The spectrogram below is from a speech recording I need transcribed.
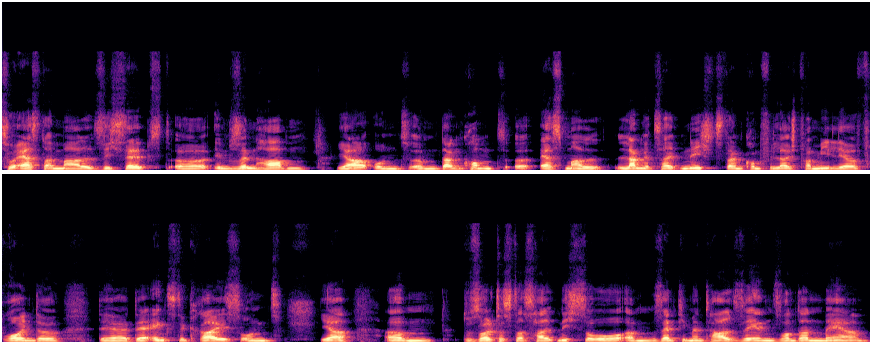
zuerst einmal sich selbst äh, im Sinn haben, ja, und ähm, dann kommt äh, erstmal lange Zeit nichts, dann kommt vielleicht Familie, Freunde, der, der engste Kreis und ja, ähm, du solltest das halt nicht so ähm, sentimental sehen, sondern mehr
